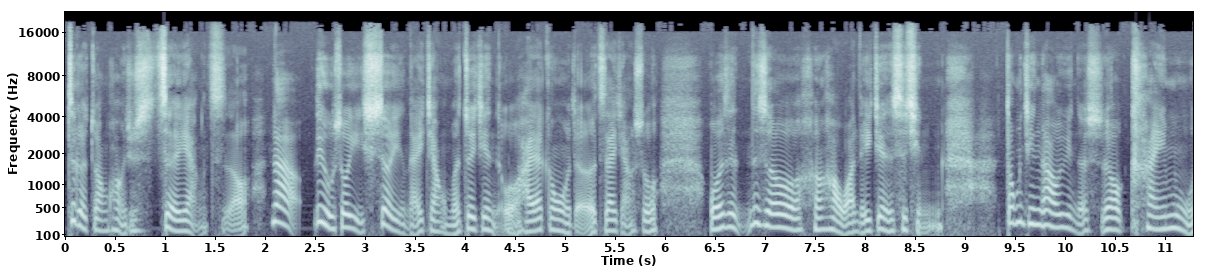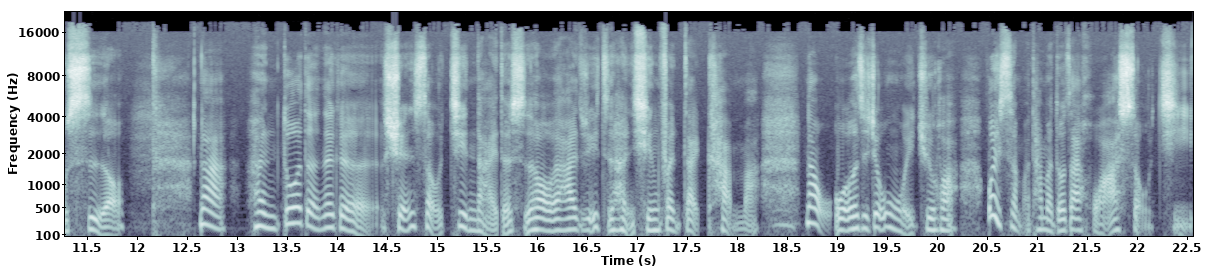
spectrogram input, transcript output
这个状况就是这样子哦。那例如说以摄影来讲，我们最近我还在跟我的儿子在讲说，我儿子那时候很好玩的一件事情，东京奥运的时候开幕式哦。那很多的那个选手进来的时候，他就一直很兴奋在看嘛。那我儿子就问我一句话：为什么他们都在划手机？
